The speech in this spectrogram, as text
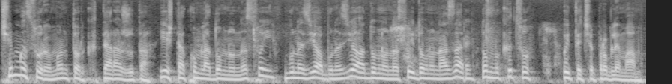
Ce măsură, mă întorc, te-ar ajuta? Ești acum la domnul Năsui, bună ziua, bună ziua, domnul Năsui, domnul Nazare, domnul Câțu, uite ce problemă am.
